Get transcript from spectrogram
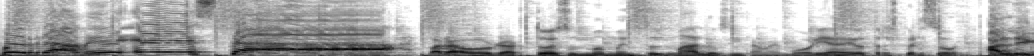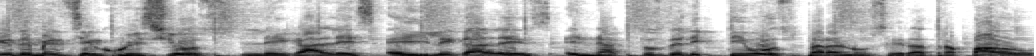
¡Borrame esta! Para borrar todos esos momentos malos y la memoria de otras personas. Alegue demencia en juicios legales e ilegales, en actos delictivos para no ser atrapado.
